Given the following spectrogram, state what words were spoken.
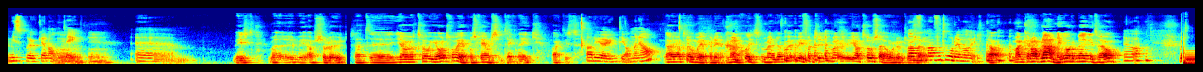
missbrukar någonting. Mm. Mm. Ehm, Visst, men, eh, absolut. Så att, eh, jag, tror, jag tror mer på skrämselteknik faktiskt. ja, det gör ju inte jag, men ja. Ja, jag tror mer på det. Men skit, men det, vi får, jag tror så och du tror Man, så. man får tro det man vill. Ja, man kan ha blandning av det bägge två. Ja. Men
